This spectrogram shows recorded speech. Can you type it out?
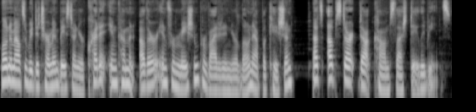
Loan amounts will be determined based on your credit, income, and other information provided in your loan application. That's upstart.com slash dailybeans.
